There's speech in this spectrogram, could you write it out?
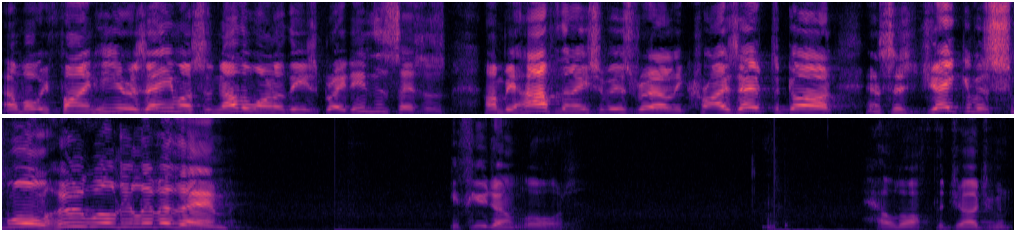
And what we find here is Amos, another one of these great intercessors on behalf of the nation of Israel. And he cries out to God and says, Jacob is small, who will deliver them? If you don't, Lord. Held off the judgment.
